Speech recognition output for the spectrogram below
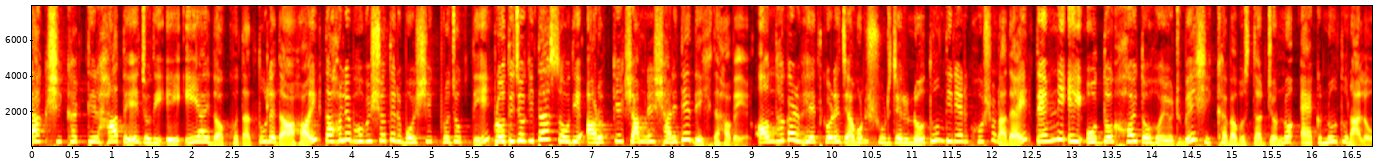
লাখ শিক্ষার্থীর হাতে যদি এই এআই দক্ষতা তুলে দেওয়া হয়, তাহলে ভবিষ্যতের বৈশ্বিক প্রযুক্তি, প্রতিযোগিতা সৌদি আরবকে সামনের সারিতে দেখতে হবে। অন্ধকার ভেদ করে যেমন সূর্যের নতুন দিনের ঘোষণা দেয়, তেমনি এই উদ্যোগ হয়তো হয়ে উঠবে শিক্ষা ব্যবস্থার জন্য এক নতুন আলো।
